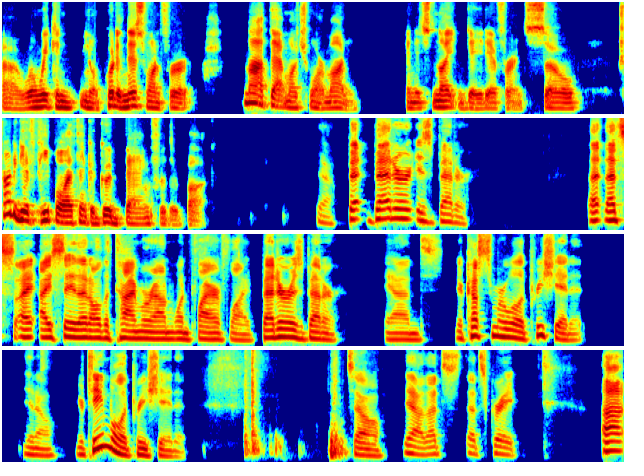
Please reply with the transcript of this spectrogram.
Uh, when we can you know put in this one for not that much more money and it's night and day difference. So try to give people i think a good bang for their buck. Yeah Be- better is better. That, that's I, I say that all the time around one firefly better is better and your customer will appreciate it you know your team will appreciate it. So yeah, that's that's great. Uh,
